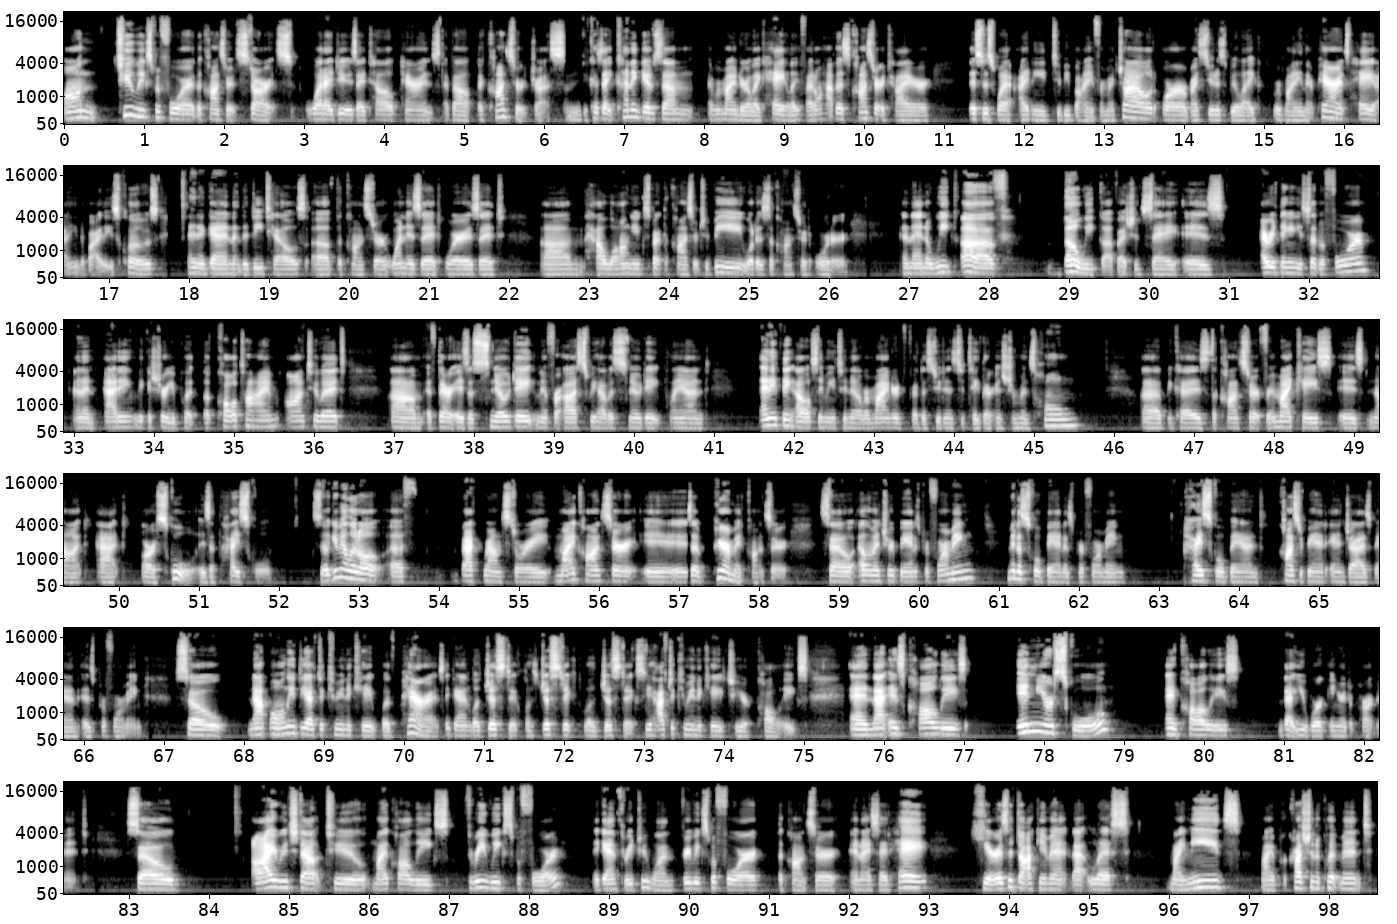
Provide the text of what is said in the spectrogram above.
On two weeks before the concert starts, what I do is I tell parents about the concert dress um, because it kind of gives them a reminder like, hey, like if I don't have this concert attire, this is what I need to be buying for my child, or my students be like reminding their parents, hey, I need to buy these clothes. And again, the details of the concert when is it, where is it, um, how long you expect the concert to be, what is the concert order. And then a week of, the week of, I should say, is everything you said before, and then adding, making sure you put the call time onto it. Um, if there is a snow date, and for us, we have a snow date planned anything else they need to know. Reminder for the students to take their instruments home uh, because the concert, for in my case, is not at our school, is at the high school. So, give me a little uh, background story. My concert is a pyramid concert. So, elementary band is performing, middle school band is performing, high school band, concert band, and jazz band is performing. So, not only do you have to communicate with parents, again, logistic, logistic, logistics, you have to communicate to your colleagues. And that is colleagues in your school and colleagues that you work in your department. So I reached out to my colleagues three weeks before, again, three, two, one, three weeks before the concert. And I said, hey, here is a document that lists my needs, my percussion equipment,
